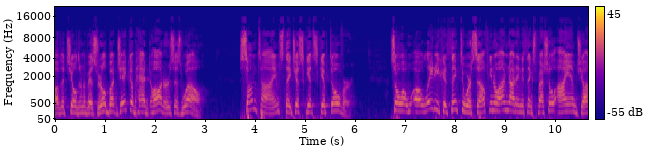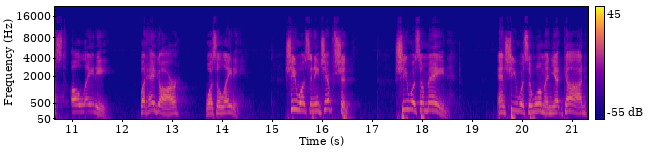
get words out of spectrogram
of the children of Israel, but Jacob had daughters as well. Sometimes they just get skipped over. So a, a, lady could think to herself, you know, I'm not anything special. I am just a lady. But Hagar was a lady. She was an Egyptian. She was a maid. And she was a woman, yet God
